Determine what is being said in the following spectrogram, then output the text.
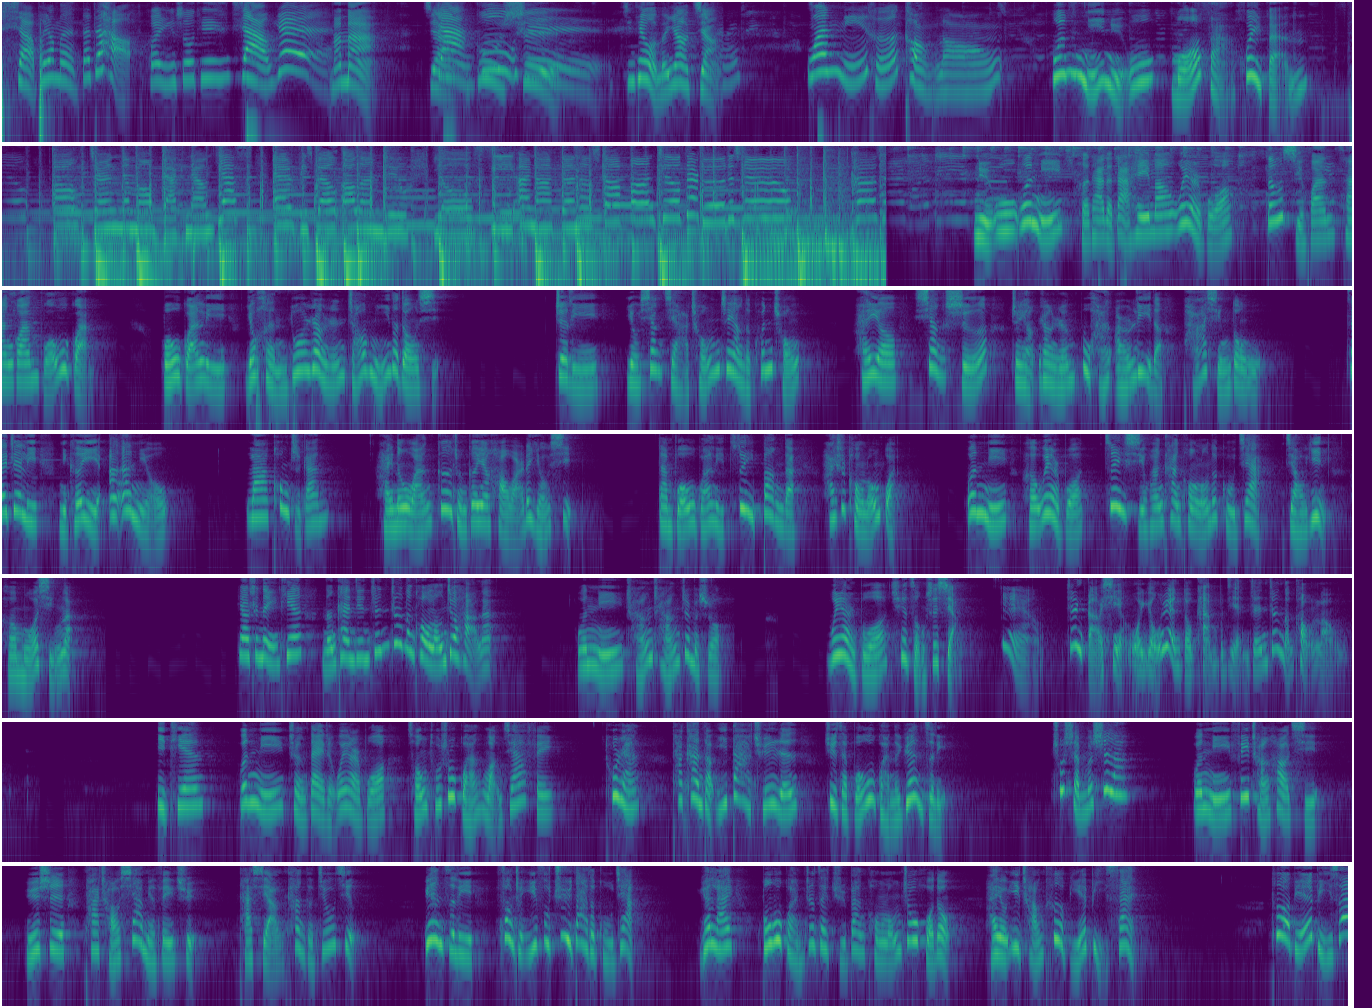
小朋友们，大家好，欢迎收听小月妈妈讲故事。今天我们要讲温妮和恐龙温妮女巫魔法绘本。女巫温妮和她的大黑猫威尔伯都喜欢参观博物馆。博物馆里有很多让人着迷的东西。这里有像甲虫这样的昆虫，还有像蛇这样让人不寒而栗的爬行动物。在这里，你可以按按钮、拉控制杆，还能玩各种各样好玩的游戏。但博物馆里最棒的还是恐龙馆。温妮和威尔伯最喜欢看恐龙的骨架、脚印和模型了。要是哪一天能看见真正的恐龙就好了，温妮常常这么说。威尔伯却总是想：“哎呀，真高兴，我永远都看不见真正的恐龙。”一天，温妮正带着威尔伯从图书馆往家飞，突然，他看到一大群人聚在博物馆的院子里。出什么事啦？温妮非常好奇，于是他朝下面飞去。他想看个究竟。院子里放着一副巨大的骨架，原来博物馆正在举办恐龙周活动，还有一场特别比赛。特别比赛，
